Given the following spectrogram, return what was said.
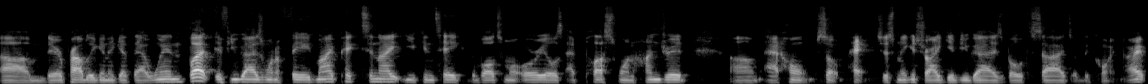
um, they're probably going to get that win. But if you guys want to fade my pick tonight, you can take the Baltimore Orioles at plus 100 um, at home. So, hey, just making sure I give you guys both sides of the coin. All right.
